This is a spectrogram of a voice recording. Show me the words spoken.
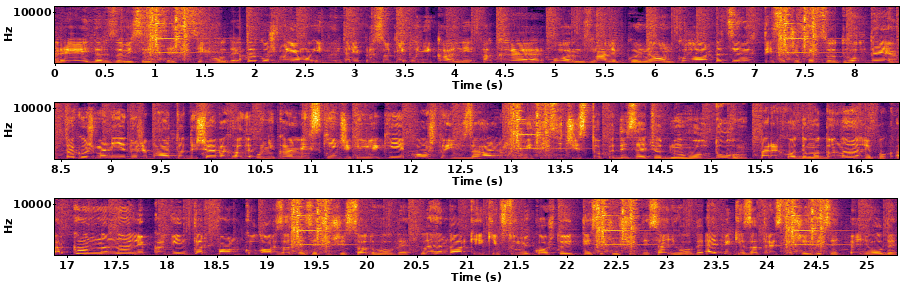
Raider за 87 голди. А також в моєму інвентарі присутній унікальний АКР Worm з наліпкою Neon Color за цілих 1500 голди. Також в мене є дуже багато дешевих, але унікальних скінчиків, які коштують в загальному 2151 голду. Переходимо до наліпок. Арканна наліпка Winter Fun Color за 1600 голди. Легендарки, які в сумі коштують 1060 голди. Епіки за 365 голди.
